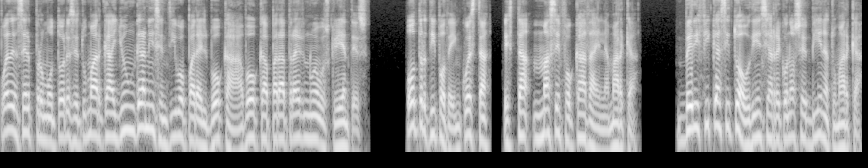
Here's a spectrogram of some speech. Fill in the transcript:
pueden ser promotores de tu marca y un gran incentivo para el boca a boca para atraer nuevos clientes. Otro tipo de encuesta está más enfocada en la marca. Verifica si tu audiencia reconoce bien a tu marca.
